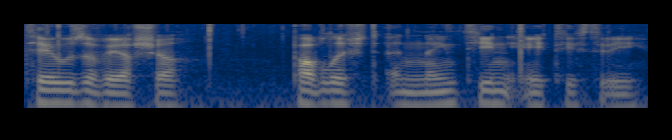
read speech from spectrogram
Tales of Ayrshire, published in 1983.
